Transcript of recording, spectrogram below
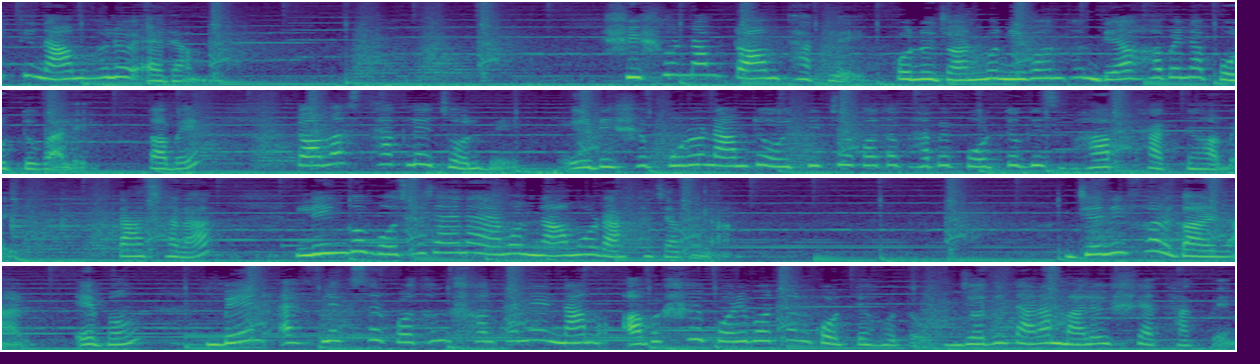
একটি নাম হলো অ্যাডাম। শিশুর নাম টম থাকলে কোনো জন্ম নিবন্ধন দেওয়া হবে না পর্তুগালে। তবে টমাস থাকলে চলবে। এই দেশে পুরো নামটি ঐতিহ্যগতভাবে পর্তুগিজ ভাব থাকতে হবে। তাছাড়া লিঙ্গ বোঝা যায় না এমন নামও রাখা যাবে না। জেনিফার গার্নার এবং বেন অ্যাফ্লেক্সের প্রথম সন্তানের নাম অবশ্যই পরিবর্তন করতে হতো যদি তারা মালয়েশিয়া থাকতেন।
